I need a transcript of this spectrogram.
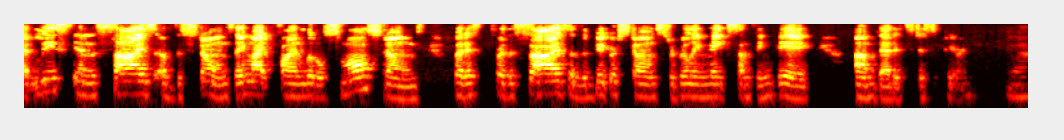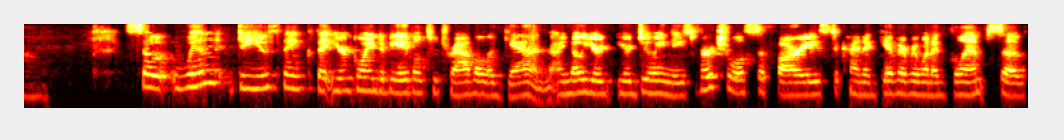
at least in the size of the stones. They might find little small stones, but it's for the size of the bigger stones to really make something big um, that it's disappearing. Wow. So when do you think that you're going to be able to travel again? I know you're you're doing these virtual safaris to kind of give everyone a glimpse of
